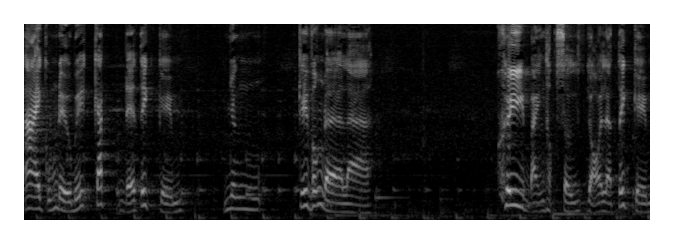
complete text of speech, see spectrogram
Ai cũng đều biết cách để tiết kiệm, nhưng cái vấn đề là khi bạn thật sự gọi là tiết kiệm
